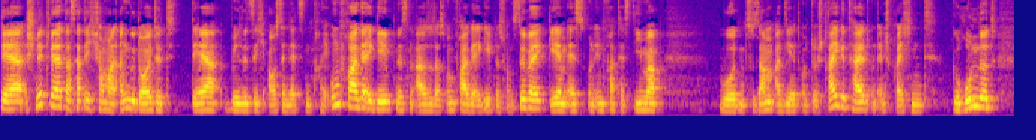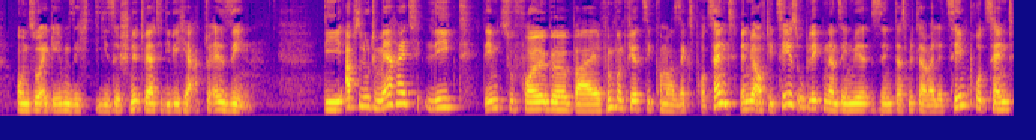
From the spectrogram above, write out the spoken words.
Der Schnittwert, das hatte ich schon mal angedeutet, der bildet sich aus den letzten drei Umfrageergebnissen, also das Umfrageergebnis von Survey, GMS und Infratest DIMAP wurden zusammen addiert und durch drei geteilt und entsprechend gerundet und so ergeben sich diese Schnittwerte, die wir hier aktuell sehen. Die absolute Mehrheit liegt demzufolge bei 45,6 Prozent. Wenn wir auf die CSU blicken, dann sehen wir, sind das mittlerweile 10 Prozent,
